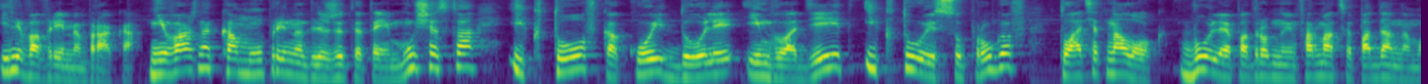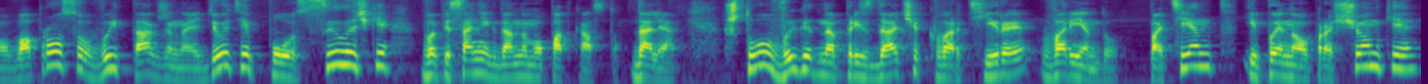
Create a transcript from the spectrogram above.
или во время брака. Неважно, кому принадлежит это имущество и кто в какой доле им владеет и кто из супругов платит налог. Более подробную информацию по данному вопросу вы также найдете по ссылочке в описании к данному подкасту. Далее. Что выгодно при сдаче квартиры в аренду? Патент, ИП на упрощенке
